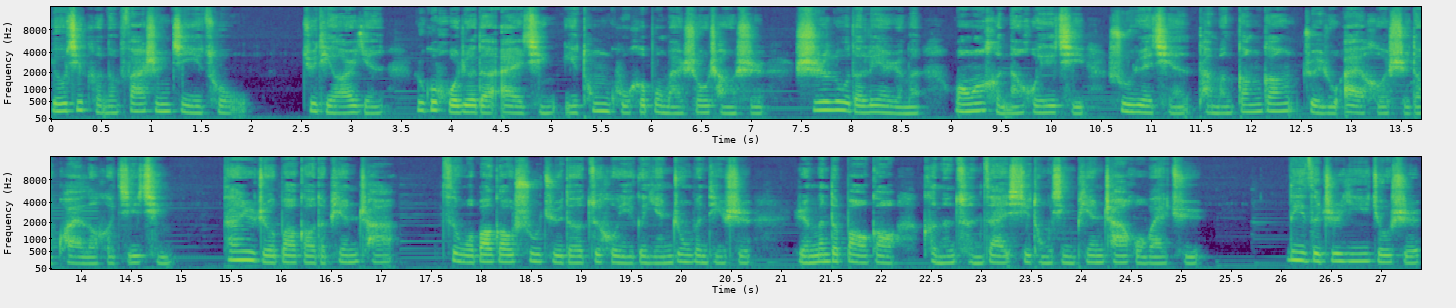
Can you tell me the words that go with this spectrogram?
尤其可能发生记忆错误。具体而言，如果火热的爱情以痛苦和不满收场时，失落的恋人们往往很难回忆起数月前他们刚刚坠入爱河时的快乐和激情。参与者报告的偏差，自我报告数据的最后一个严重问题是，人们的报告可能存在系统性偏差或歪曲。例子之一就是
